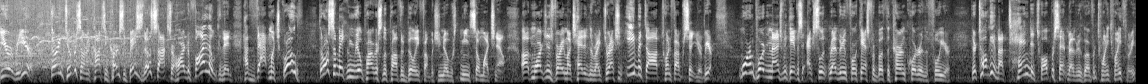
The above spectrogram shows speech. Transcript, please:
year over year. 32% on a constant currency basis. Those stocks are hard to find that have that much growth. They're also making real progress on the profitability front, which you know means so much now. Uh, margins very much headed in the right direction. EBITDA up 25% year over year. More important, management gave us excellent revenue forecast for both the current quarter and the full year. They're talking about 10 to 12 percent revenue growth for 2023.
